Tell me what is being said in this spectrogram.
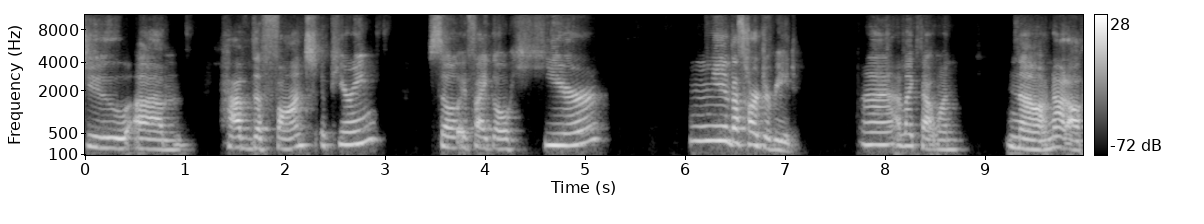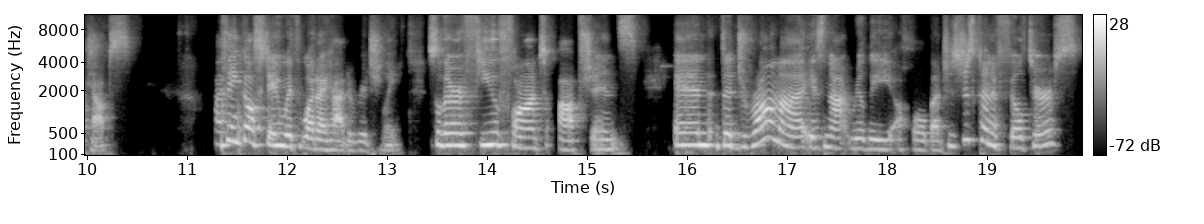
to um, have the font appearing. So if I go here, mm, yeah, that's hard to read. Uh, I like that one. No, not all caps. I think I'll stay with what I had originally. So there are a few font options and the drama is not really a whole bunch. It's just kind of filters.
